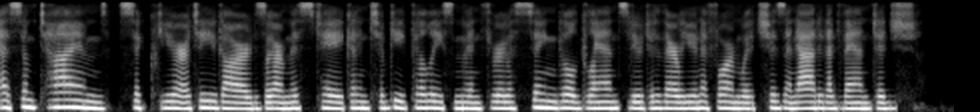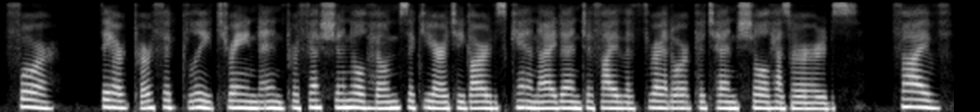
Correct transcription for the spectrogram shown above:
As sometimes security guards are mistaken to be policemen through a single glance due to their uniform, which is an added advantage. 4. They are perfectly trained and professional home security guards can identify the threat or potential hazards. 5.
